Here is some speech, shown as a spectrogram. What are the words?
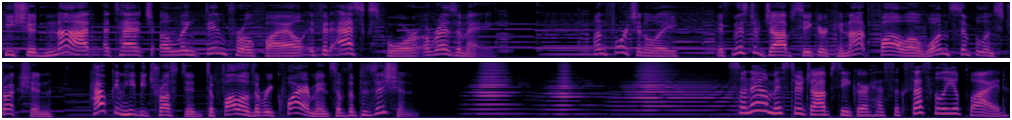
He should not attach a LinkedIn profile if it asks for a resume. Unfortunately, if Mr. Job Seeker cannot follow one simple instruction, how can he be trusted to follow the requirements of the position? So now Mr. Job Seeker has successfully applied.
